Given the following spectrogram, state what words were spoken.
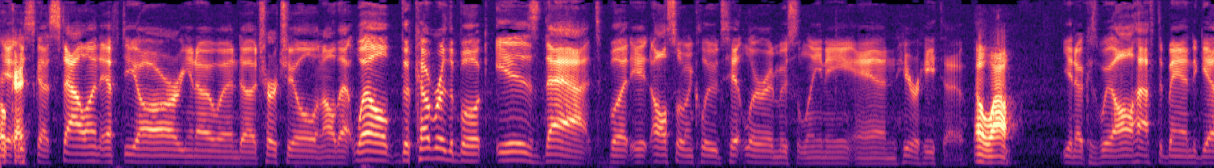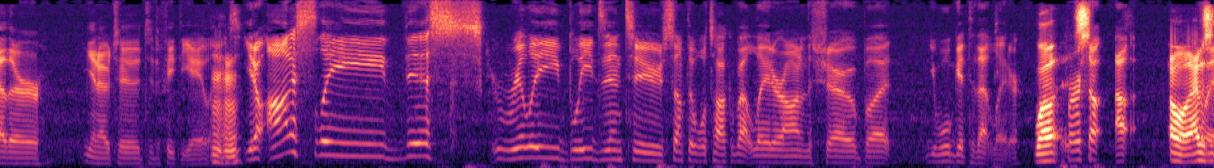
yeah, Okay. it's got Stalin, FDR, you know, and uh, Churchill and all that. Well, the cover of the book is that, but it also includes Hitler and Mussolini and Hirohito. Oh, wow. you know, because we all have to band together, you know, to, to defeat the aliens. Mhm. You know, honestly, this really bleeds into something we'll talk about later on in the show, but we'll get to that later. Well, First, I'll, oh, I was.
